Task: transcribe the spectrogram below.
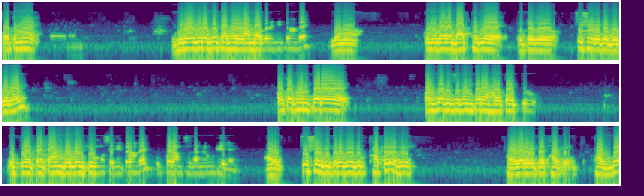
প্রথমে ঘুরে ঘুরে তারপরে লম্বা করে দিতে হবে, যেন কোনো জায়গায় দাঁত থাকলে এটুকু চুষে দিতে ঢুকে যায়। কতক্ষণ পরে, অল্প কিছুক্ষণ পরে হালকা একটু উপরে একটা টান দিলে একটু মুছে দিতে হবে উপর অংশ যেন উঠে যায়। আর চুষের ভিতরে যদি থাকে, যদি ফাইবারের ভিতরে থাকে, থাকবে,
